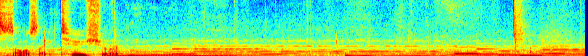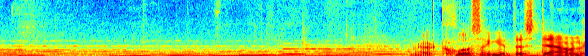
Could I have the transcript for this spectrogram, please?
This is almost like too short. Close I can get this down.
